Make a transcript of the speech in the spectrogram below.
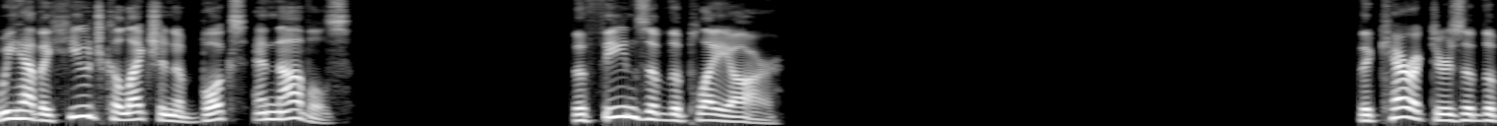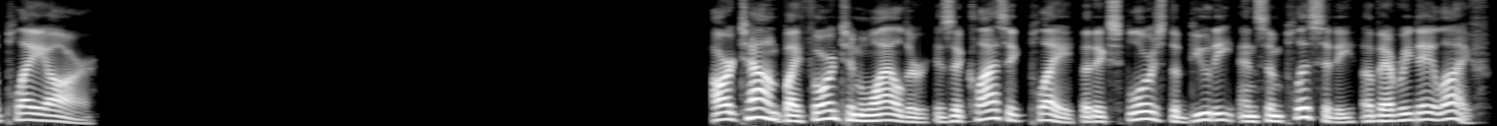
We have a huge collection of books and novels. The themes of the play are The characters of the play are Our Town by Thornton Wilder is a classic play that explores the beauty and simplicity of everyday life.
